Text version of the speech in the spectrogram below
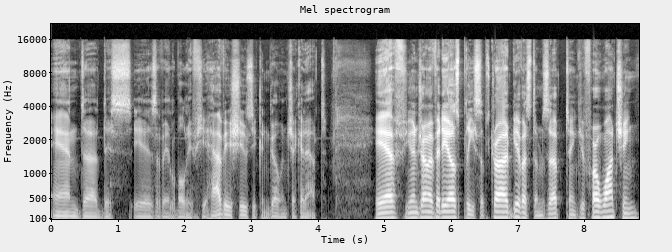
And uh, this is available. If you have issues, you can go and check it out. If you enjoy my videos, please subscribe, give us thumbs up. Thank you for watching.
